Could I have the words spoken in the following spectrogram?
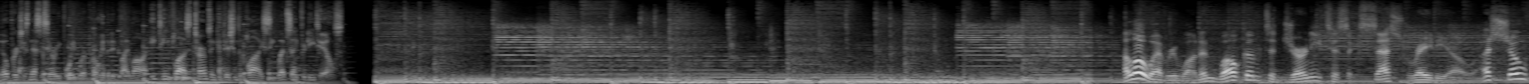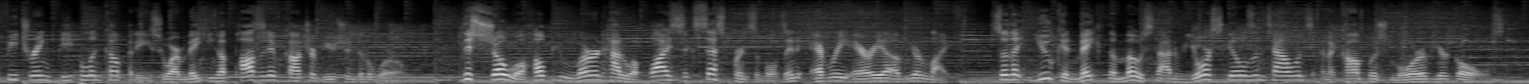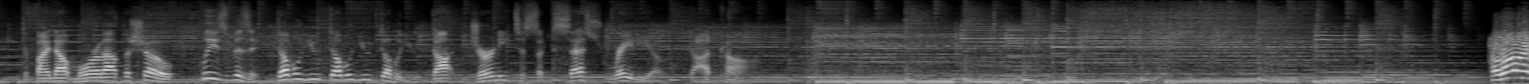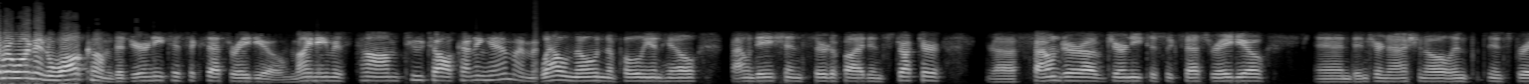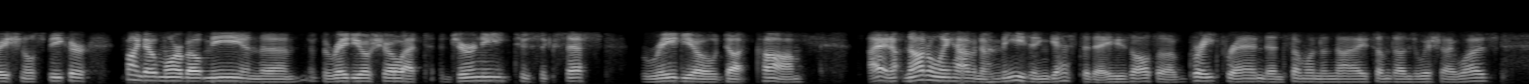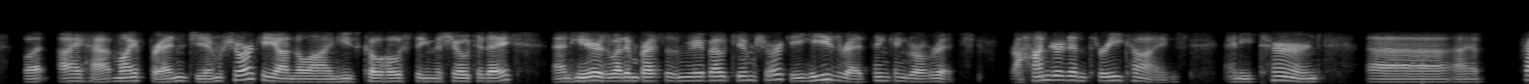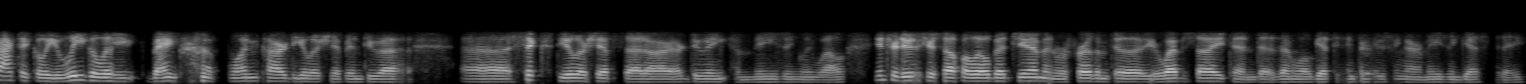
No purchase necessary. Void where prohibited by law. 18 plus terms and conditions apply. See website for details. Hello, everyone, and welcome to Journey to Success Radio, a show featuring people and companies who are making a positive contribution to the world. This show will help you learn how to apply success principles in every area of your life so that you can make the most out of your skills and talents and accomplish more of your goals. To find out more about the show, please visit www.journeytosuccessradio.com. Hello, everyone, and welcome to Journey to Success Radio. My name is Tom Too Tall Cunningham. I'm a well known Napoleon Hill Foundation certified instructor, uh, founder of Journey to Success Radio, and international in- inspirational speaker. Find out more about me and the, the radio show at journeytosuccessradio.com. I not only have an amazing guest today, who's also a great friend and someone and I sometimes wish I was, but I have my friend Jim Shorkey on the line. He's co-hosting the show today, and here's what impresses me about Jim Shorkey. He's read Think and Grow Rich a 103 times, and he turned uh, a practically legally bankrupt one car dealership into a uh, six dealerships that are doing amazingly well. Introduce yourself a little bit, Jim, and refer them to your website, and uh, then we'll get to introducing our amazing guest today.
